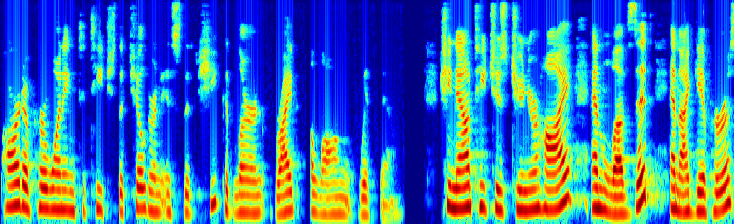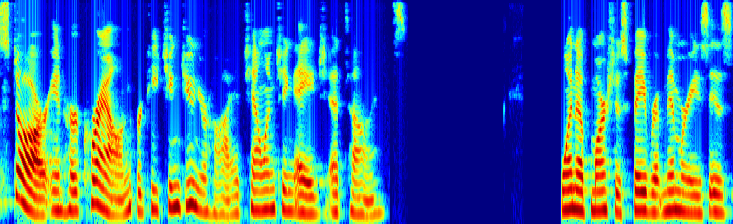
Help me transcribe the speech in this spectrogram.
part of her wanting to teach the children is that she could learn right along with them. She now teaches junior high and loves it, and I give her a star in her crown for teaching junior high, a challenging age at times. One of Marcia's favorite memories is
